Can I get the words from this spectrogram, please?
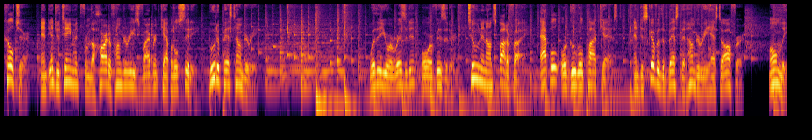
culture, and entertainment from the heart of Hungary's vibrant capital city, Budapest, Hungary. Whether you're a resident or a visitor, tune in on Spotify, Apple, or Google Podcast and discover the best that Hungary has to offer only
